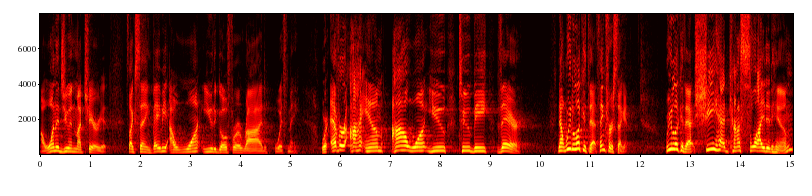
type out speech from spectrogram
I wanted you in my chariot. It's like saying, Baby, I want you to go for a ride with me. Wherever I am, I want you to be there. Now, we look at that. Think for a second. We look at that. She had kind of slighted him.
